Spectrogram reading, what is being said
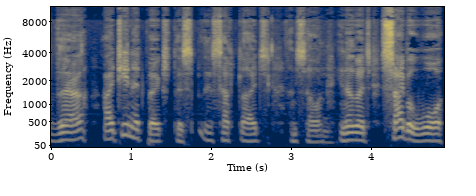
their IT networks, their, satellites, and so on. In other words, cyber war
